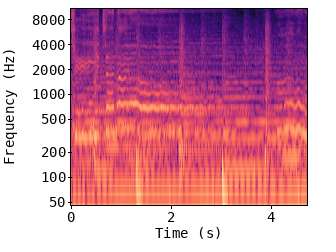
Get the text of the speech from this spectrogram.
같이 있잖아요 음.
